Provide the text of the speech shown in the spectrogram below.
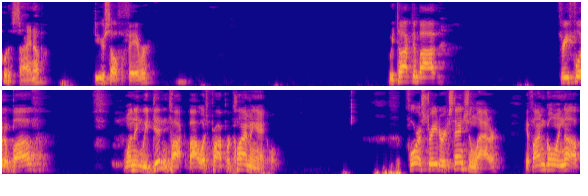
put a sign up. Do yourself a favor. We talked about three foot above. One thing we didn't talk about was proper climbing angle. For a straighter extension ladder, if I'm going up,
